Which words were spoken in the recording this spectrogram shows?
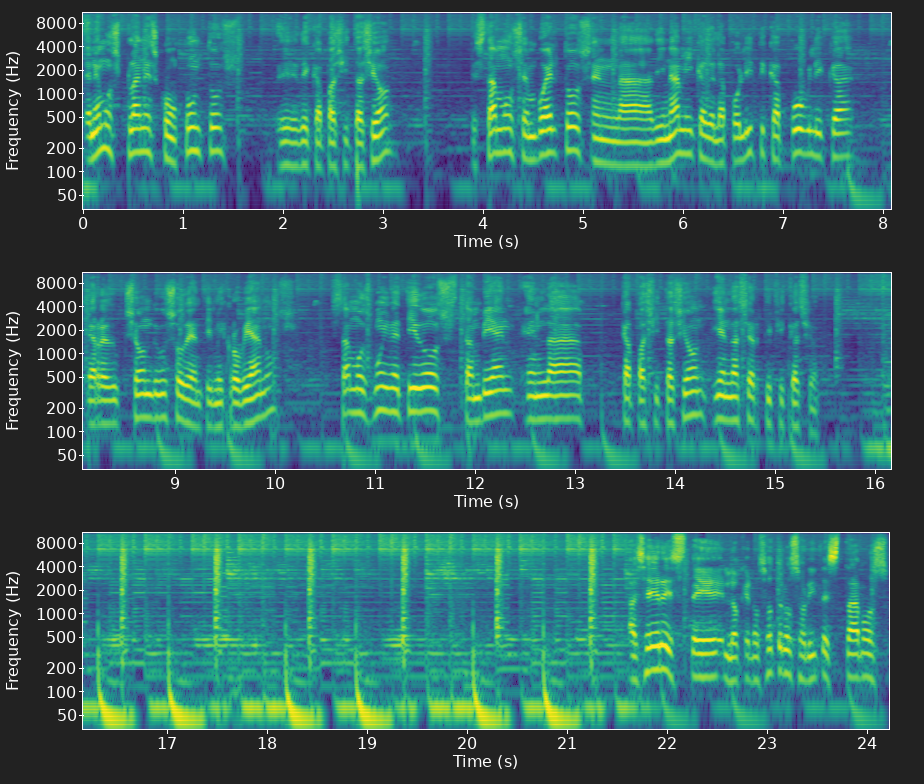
Tenemos planes conjuntos eh, de capacitación. Estamos envueltos en la dinámica de la política pública de reducción de uso de antimicrobianos. Estamos muy metidos también en la capacitación y en la certificación. Hacer este, lo que nosotros ahorita estamos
